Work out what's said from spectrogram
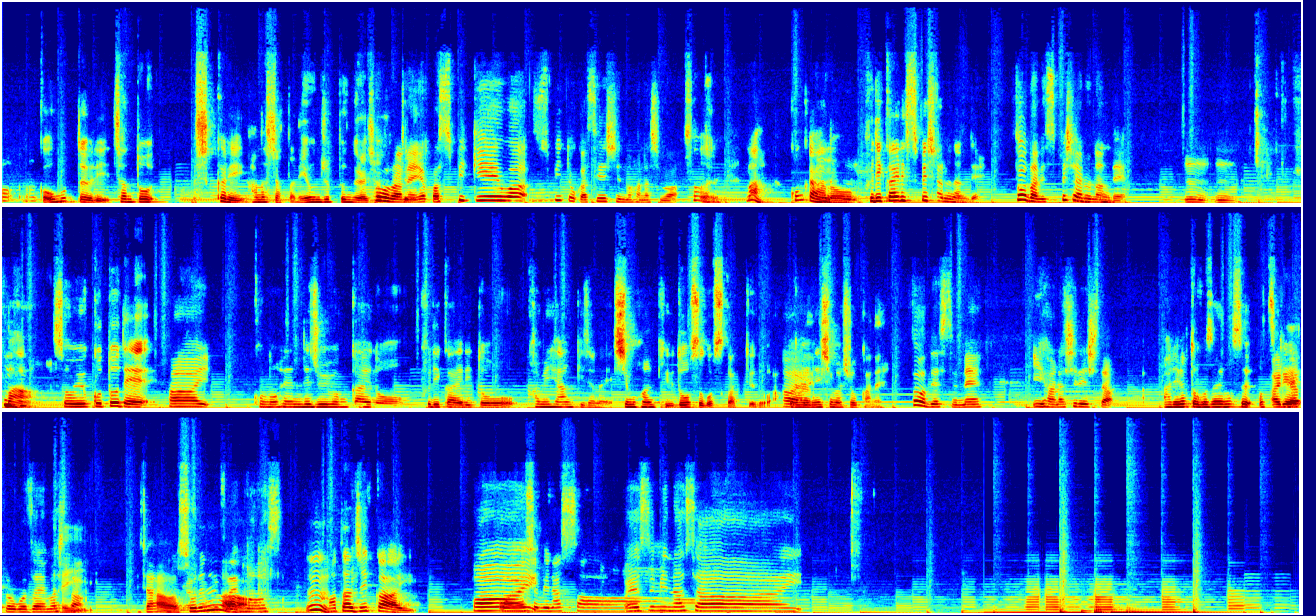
あなんか思ったよりちゃんとしっかり話しちゃったね。40分ぐらいそうだね。やっぱスピ系はスピとか精神の話は。そうだね。まあ今回あの、うんうん。振り返りスペシャルなんで。そうだね。スペシャルなんで。うんうん。まあそういうことで。はーいこの辺で14回の振り返りと上半期じゃない下半期をどう過ごすかっていうのははい。終わりにしましょうかね、そうですね。いい話でした。ありがとうございます。ありがとうございました、はい。じゃあそれではうん。また次回。おやすみなさい。おやすみなさーい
